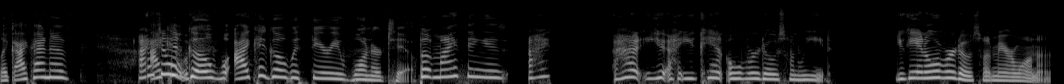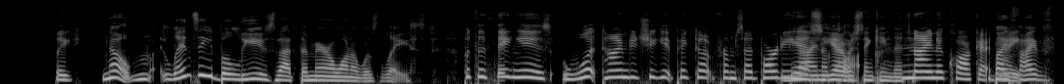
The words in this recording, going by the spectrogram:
Like I kind of I, I, could go I could go with theory 1 or 2. But my thing is, I, how you you can't overdose on weed. You can't overdose on marijuana. Like, No, M- Lindsay believes that the marijuana was laced. but the thing is, what time did she get picked up from said party? Yes, Nine yeah, I was o'clock. thinking that. Nine o'clock at by night. five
